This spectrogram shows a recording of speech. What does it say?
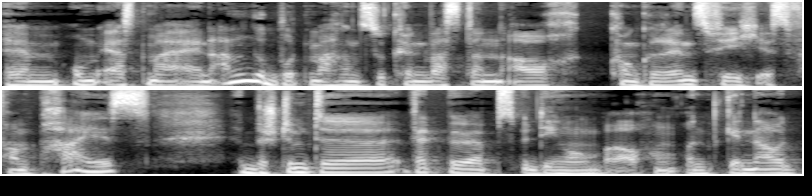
ähm, um erstmal ein Angebot machen zu können, was dann auch konkurrenzfähig ist vom Preis, bestimmte Wettbewerbsbedingungen brauchen. Und genau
